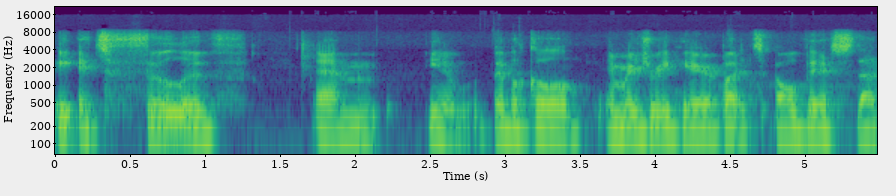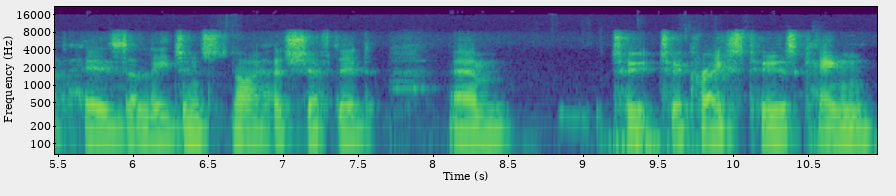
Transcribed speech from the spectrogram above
it, it's full of um, you know biblical imagery here, but it's obvious that his allegiance now has shifted um, to to Christ, who is King,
